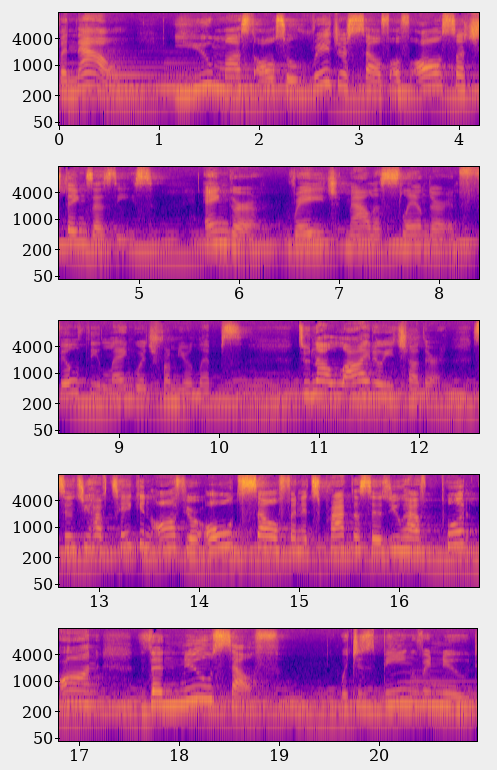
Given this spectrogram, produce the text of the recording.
But now you must also rid yourself of all such things as these anger, rage, malice, slander, and filthy language from your lips. Do not lie to each other. Since you have taken off your old self and its practices, you have put on the new self, which is being renewed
